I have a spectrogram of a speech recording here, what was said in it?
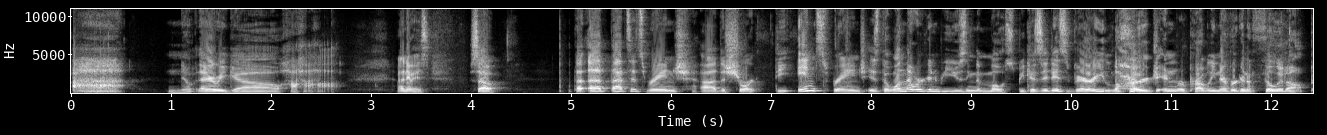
Ah! No, there we go. Ha ha ha. Anyways, so that, that, that's its range, uh, the short. The int's range is the one that we're going to be using the most because it is very large and we're probably never going to fill it up.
